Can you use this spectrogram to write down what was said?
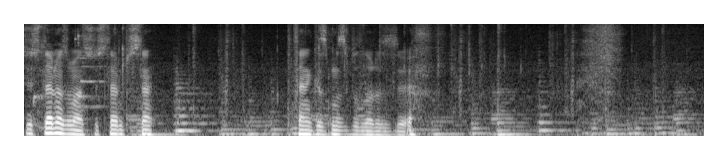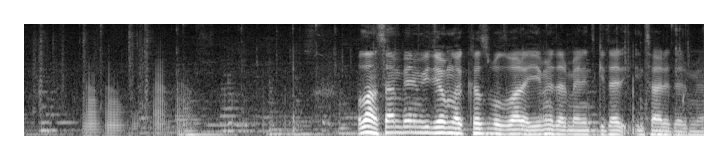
Süslen o zaman süslen püslen. Bir tane kızımız buluruz diyor. Ulan sen benim videomla kız bul var ya yemin ederim ben gider intihar ederim ya.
